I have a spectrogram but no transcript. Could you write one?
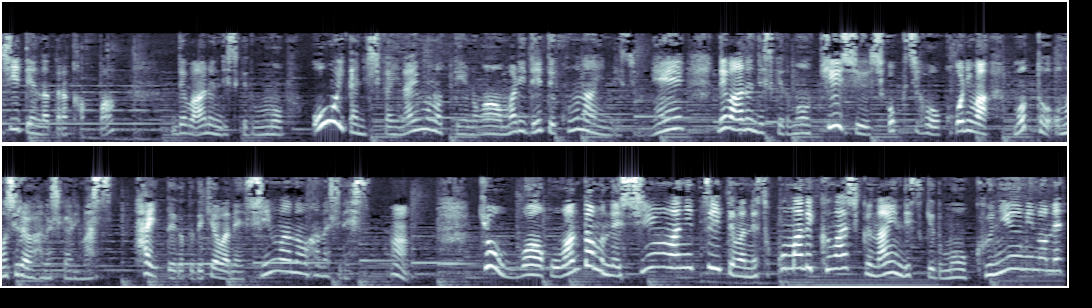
C 点だったらカッパ？ではあるんですけども、大分にしかいないものっていうのがあまり出てこないんですよね。ではあるんですけども、九州、四国地方、ここにはもっと面白い話があります。はい、ということで今日はね、神話のお話です。うん。今日は、こう、ワンタンもね、神話についてはね、そこまで詳しくないんですけども、国生みのね、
